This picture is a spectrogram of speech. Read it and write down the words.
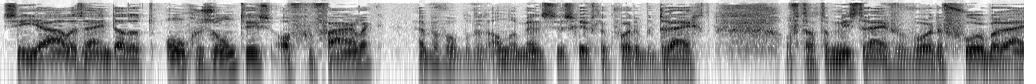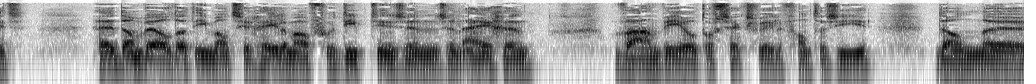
signalen zijn dat het ongezond is of gevaarlijk... Hè, bijvoorbeeld dat andere mensen schriftelijk worden bedreigd... of dat er misdrijven worden voorbereid... Hè, dan wel dat iemand zich helemaal verdiept in zijn, zijn eigen waanwereld of seksuele fantasieën. Dan uh,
